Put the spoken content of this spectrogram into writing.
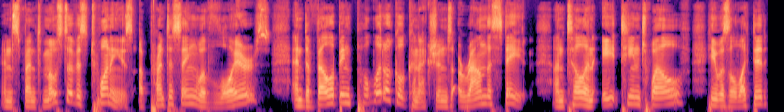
and spent most of his 20s apprenticing with lawyers and developing political connections around the state until in 1812 he was elected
